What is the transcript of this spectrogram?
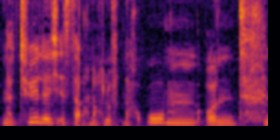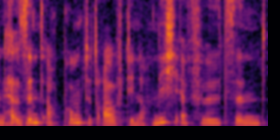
Natürlich ist da auch noch Luft nach oben und da sind auch Punkte drauf, die noch nicht erfüllt sind.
